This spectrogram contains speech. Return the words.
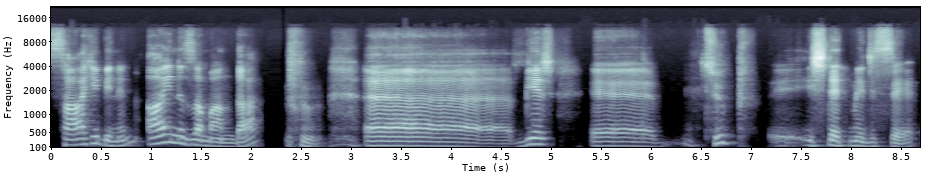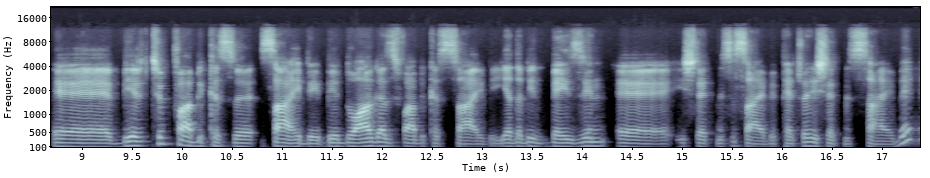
sahibinin aynı zamanda e, bir e, tüp işletmecisi, bir tüp fabrikası sahibi, bir doğalgaz fabrikası sahibi ya da bir benzin işletmesi sahibi, petrol işletmesi sahibi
